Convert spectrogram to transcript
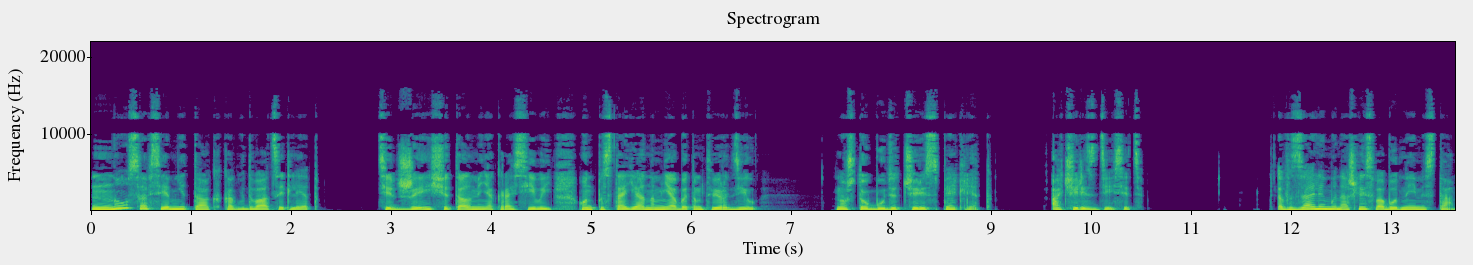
но совсем не так, как в 20 лет. Ти-Джей считал меня красивой, он постоянно мне об этом твердил. Но что будет через пять лет? А через десять? В зале мы нашли свободные места.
